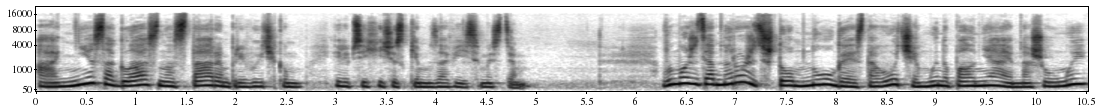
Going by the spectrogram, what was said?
а не согласно старым привычкам или психическим зависимостям. Вы можете обнаружить, что многое из того, чем мы наполняем наши умы,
